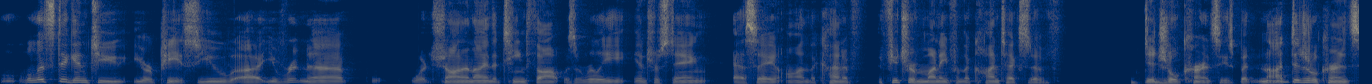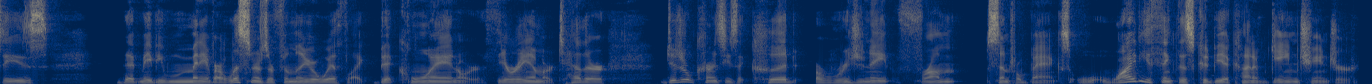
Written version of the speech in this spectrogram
Well, let's dig into your piece. You uh, you've written a what Sean and I and the team thought was a really interesting essay on the kind of the future of money from the context of digital currencies, but not digital currencies that maybe many of our listeners are familiar with, like Bitcoin or Ethereum or Tether, digital currencies that could originate from central banks. Why do you think this could be a kind of game changer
